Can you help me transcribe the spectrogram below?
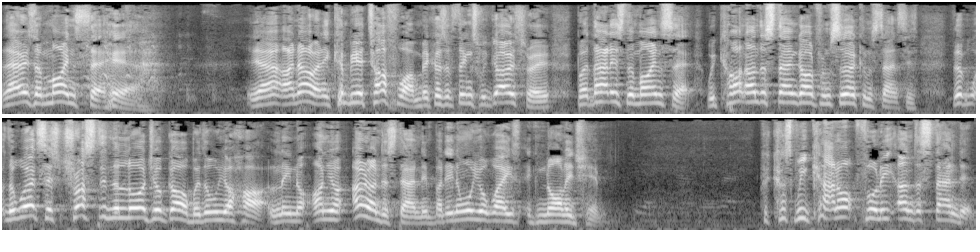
There is a mindset here. Yeah, I know, and it can be a tough one because of things we go through, but that is the mindset. We can't understand God from circumstances. The, the word says, trust in the Lord your God with all your heart and lean not on your own understanding, but in all your ways acknowledge him. Because we cannot fully understand him.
